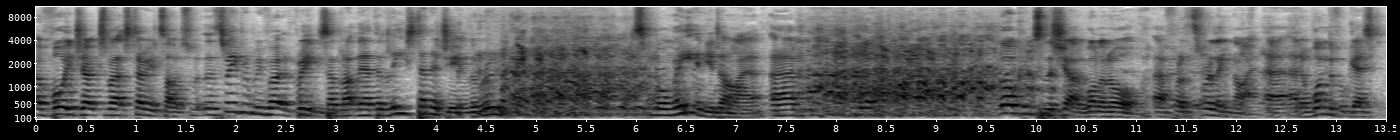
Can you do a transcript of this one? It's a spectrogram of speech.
avoid jokes about stereotypes, but the three people who voted Green sounded like they had the least energy in the room. Some more meat in your diet. Um, welcome to the show, one and all, uh, for a thrilling night uh, and a wonderful guest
